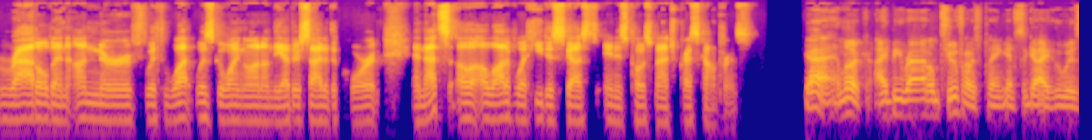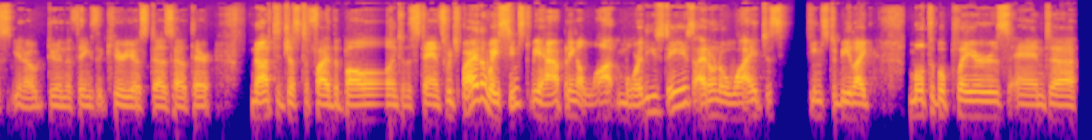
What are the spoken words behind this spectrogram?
rattled and unnerved with what was going on on the other side of the court. And that's a, a lot of what he discussed in his post match press conference. Yeah, and look, I'd be rattled too if I was playing against a guy who was, you know, doing the things that Kyrgios does out there, not to justify the ball into the stands, which, by the way, seems to be happening a lot more these days. I don't know why it just seems to be like multiple players, and uh,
